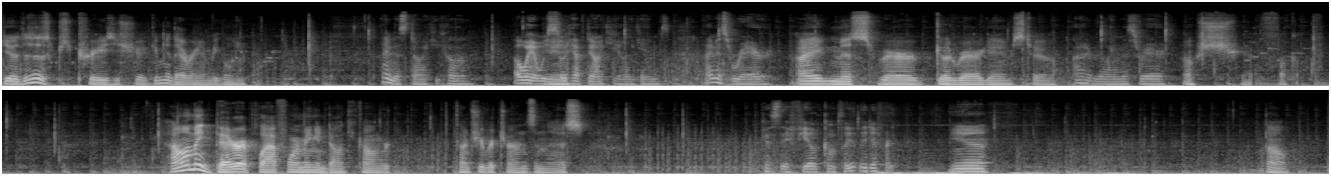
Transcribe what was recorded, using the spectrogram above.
Dude, this is crazy shit. Give me that Rambi going. I miss Donkey Kong. Oh wait, we still have Donkey Kong games. I miss Rare. I miss rare, good rare games too. I really miss Rare. Oh shit, fuck off. How am I better at platforming in Donkey Kong Re- Country Returns than this? Because they feel completely different. Yeah. Oh.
